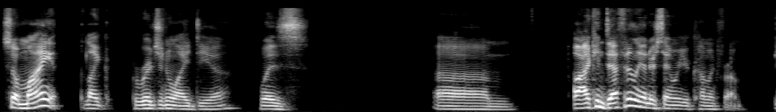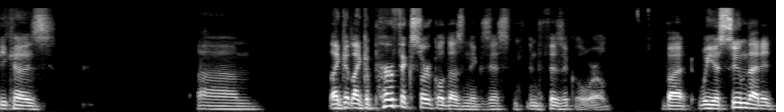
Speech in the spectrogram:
so my like original idea was um I can definitely understand where you're coming from because um like like a perfect circle doesn't exist in the physical world but we assume that it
